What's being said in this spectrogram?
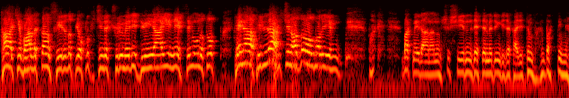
Ta ki varlıktan sıyrılıp yokluk içinde çürümeli dünyayı, nefsimi unutup fena fillah için hazır olmalıyım. Bak, bak Mevlana'nın şu şiirini defterime dün gece kaydettim. Bak dinle.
